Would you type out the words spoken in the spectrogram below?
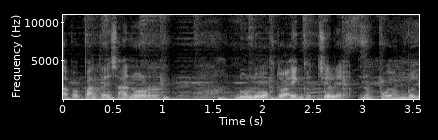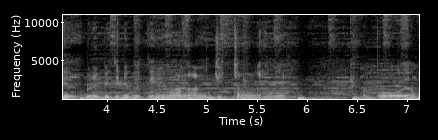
apa pantai Sanur. Dulu waktu aing kecil ya yang berbikini begini mana kan jiceng anjir nempo yang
